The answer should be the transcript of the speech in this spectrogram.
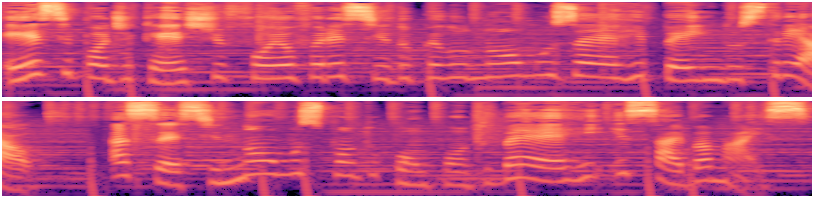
Esse podcast foi oferecido pelo Nomus ARP Industrial. Acesse nomus.com.br e saiba mais.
